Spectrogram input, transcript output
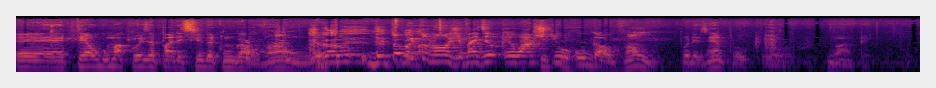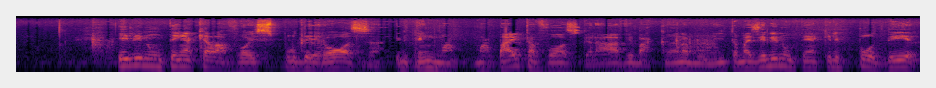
é, ter alguma coisa parecida com o Galvão. Eu tô, Agora, deixa eu tô muito longe, mas eu, eu acho que o, o Galvão, por exemplo, o Vamp, ele não tem aquela voz poderosa. Ele tem uma, uma baita voz grave, bacana, bonita, mas ele não tem aquele poder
